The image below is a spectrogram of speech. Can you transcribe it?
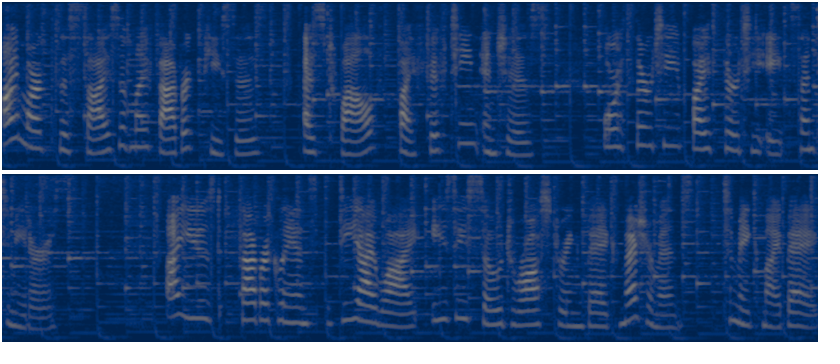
I marked the size of my fabric pieces as 12 by 15 inches or 30 by 38 centimeters. I used Fabricland's DIY Easy Sew Drawstring Bag measurements to make my bag.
